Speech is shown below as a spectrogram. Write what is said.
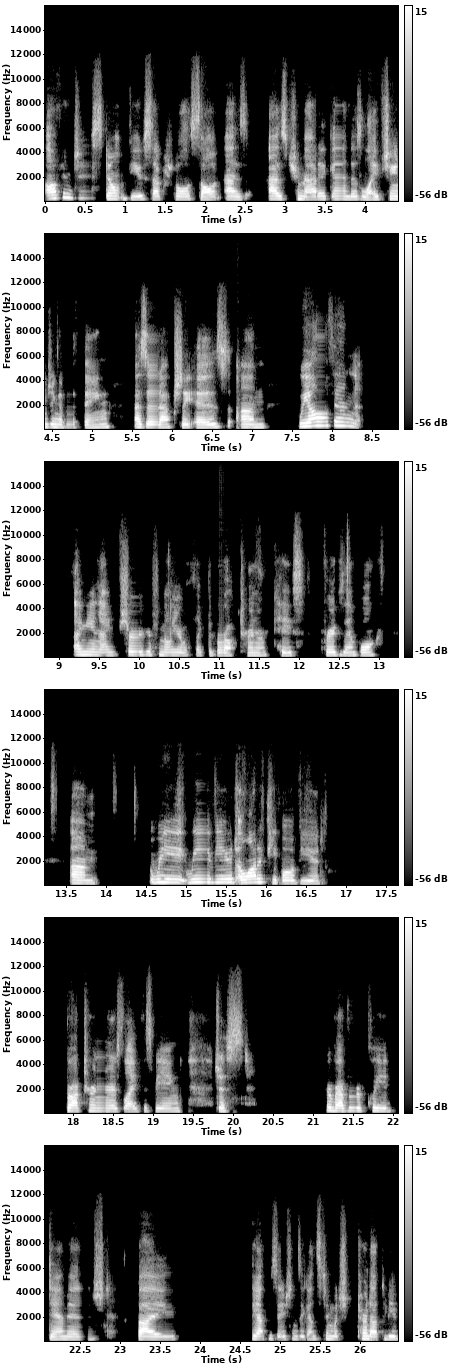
often just don't view sexual assault as as traumatic and as life changing of a thing as it actually is. Um, we often, I mean, I'm sure you're familiar with like the Brock Turner case, for example. Um, we we viewed a lot of people viewed Brock Turner's life as being just irrevocably damaged by the accusations against him, which turned out to be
